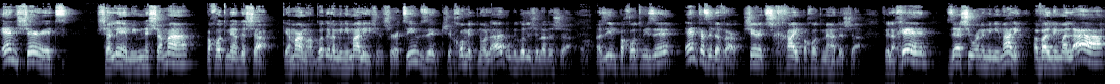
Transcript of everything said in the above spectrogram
אין שרץ שלם עם נשמה פחות מעדשה. כי אמרנו, הגודל המינימלי של שרצים זה כשחומת נולד הוא בגודל של עדשה. אז אם פחות מזה, אין כזה דבר. שרץ חי פחות מהעדשה. ולכן, זה השיעור המינימלי. אבל נמלה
